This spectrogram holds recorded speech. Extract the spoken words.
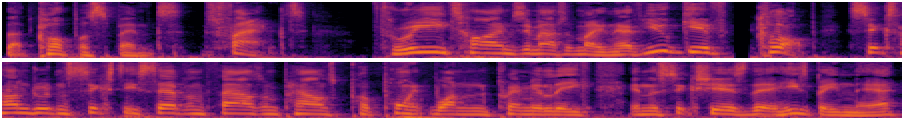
that Klopp has spent. It's fact. Three times the amount of money. Now, if you give Klopp £667,000 per point one in the Premier League in the six years that he's been there,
